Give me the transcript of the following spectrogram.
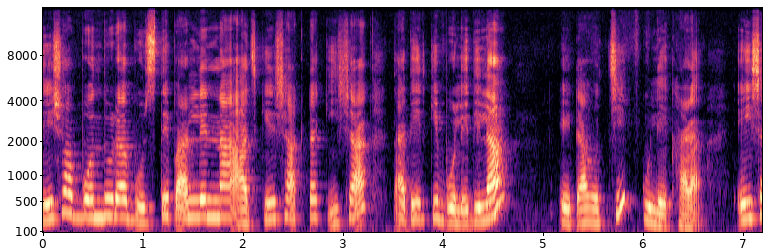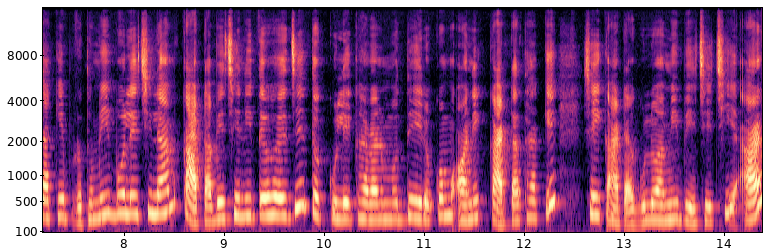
যেসব বন্ধুরা বুঝতে পারলেন না আজকের শাকটা কী শাক, তাদেরকে বলে দিলাম, এটা হচ্ছে কুলেখাড়া। এই শাকে প্রথমেই বলেছিলাম, কাটা বেছে নিতে হয়েছে, তো কুলেখাড়ার মধ্যে এরকম অনেক কাটা থাকে, সেই কাঁটাগুলো আমি বেছেছি আর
